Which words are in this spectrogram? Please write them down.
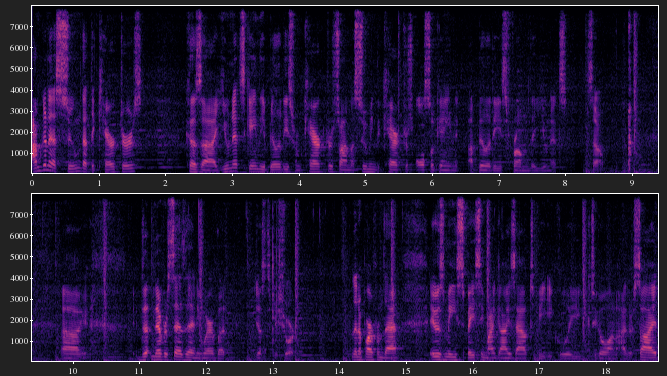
I'm going to assume that the characters, because uh, units gain the abilities from characters, so I'm assuming the characters also gain abilities from the units. So, uh, it never says it anywhere, but just to be sure. Then apart from that, it was me spacing my guys out to be equally to go on either side.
